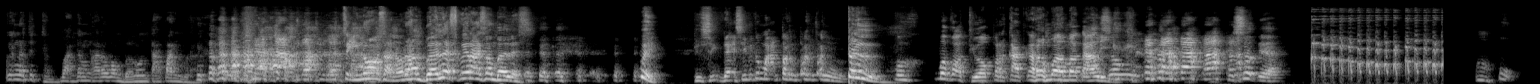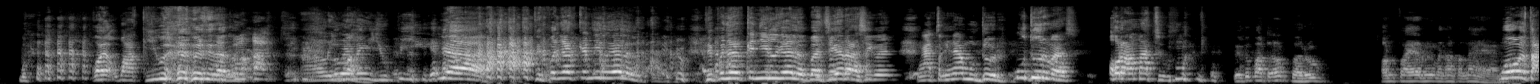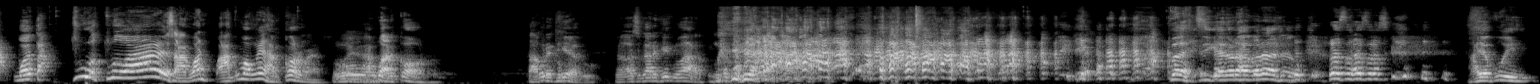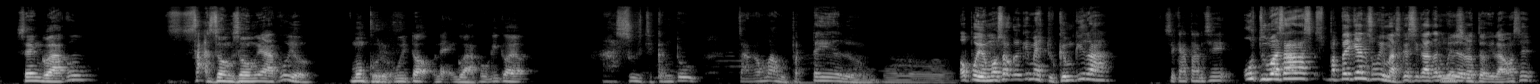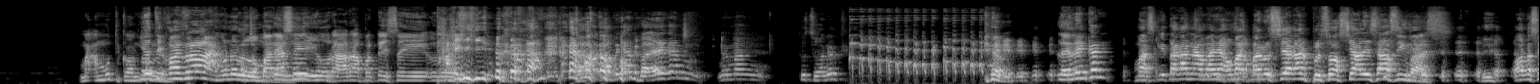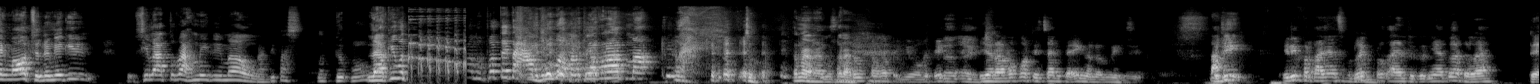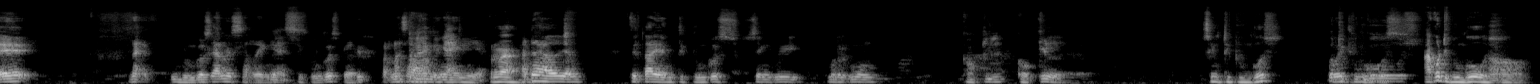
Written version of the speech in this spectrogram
Kowe ngerti dibantem karo wong bangun tapan, Bro. Cina san ora bales, kowe ora iso bales. Weh, Di sini, sini tuh mateng teng teng. del. Wah, wah kok dioperkat karo Muhammad Ali. Langsung ya. Empuk. Kayak wagyu aku. Ali Lu emang Yupi. Ya, dipenyet kenyil kan lo. Dipenyet kenyil kan lo, bajingan asik kowe. Ngacengnya mundur. Mundur, Mas. Ora maju. Itu padahal baru on fire di tengah-tengah ya. Wah, tak, wah tak juot wae. Aku kan aku wongnya hardcore, Mas. Oh. Aku hardcore. Tapi regi aku. Nah, suka regi keluar. bajingan ora ngono aduh. terus terus terus. Ayo kuwi sing nggo aku sak zong-zonge aku yo mung guru kuwi tok nek nggo aku ki koyo asu dikentu cangkemmu ambu pete lho. Oh. Apa ya mosok kowe ki meh dugem ki ra Sikatan sih. Udah masalah seperti kan suwi mas kesikatan Iya gue sih. rada ilang mas Makmu dikontrol. ya dikontrol lah ngono lho mangan iki ora ora petese ngono Tai. Nah, tapi kan Mbak E kan memang tujuannya Lah ini kan mas kita kan namanya umat manusia kan bersosialisasi mas ono sing mau jenenge iki silaturahmi kuwi mau Nanti pas ledukmu. lah ki wet kamu pete tak ambu mak mak terap mak wah cuh tenan aku tenan. Ya ora apa-apa dicandai ngono kuwi sih. Tapi ini pertanyaan sebetulnya pertanyaan berikutnya itu adalah DE nek bungkus kan wis sering ya. Yes. Dibungkus berarti pernah sama ini. penyanyi ya. pernah Ada hal yang cerita yang dibungkus sing kuwi menurutmu Gokil. gokil. sing dibungkus Oh, dibungkus. aku dibungkus Oh.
